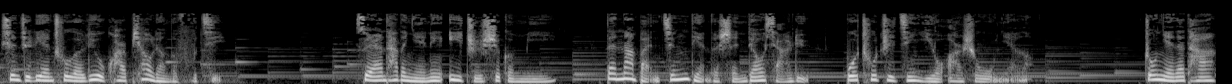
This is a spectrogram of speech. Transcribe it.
甚至练出了六块漂亮的腹肌。虽然她的年龄一直是个谜，但那版经典的《神雕侠侣》播出至今已有二十五年了。中年的她。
